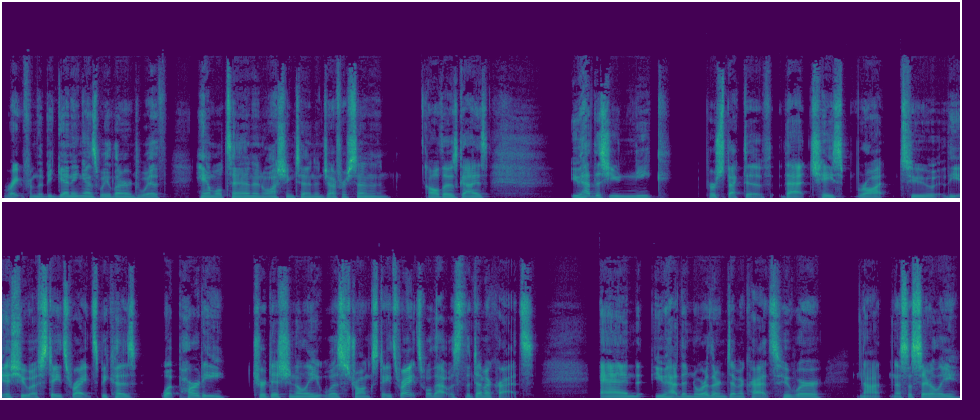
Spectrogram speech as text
right from the beginning as we learned with Hamilton and Washington and Jefferson and all those guys. You had this unique perspective that Chase brought to the issue of states' rights because what party traditionally was strong states' rights? Well, that was the Democrats. And you had the Northern Democrats who were not necessarily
